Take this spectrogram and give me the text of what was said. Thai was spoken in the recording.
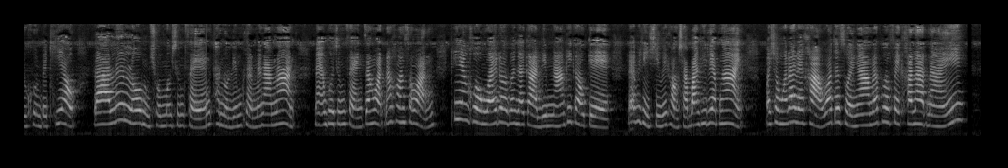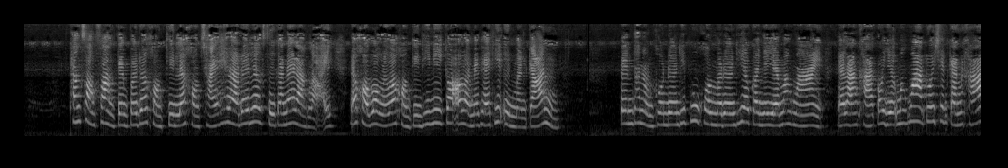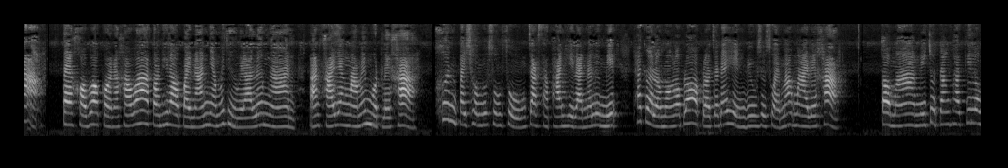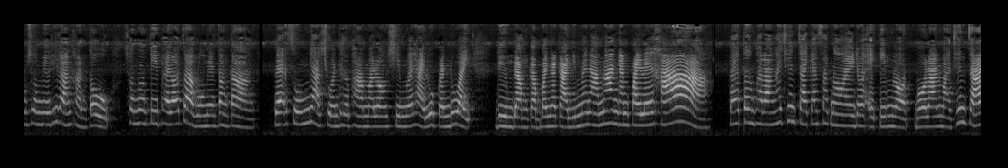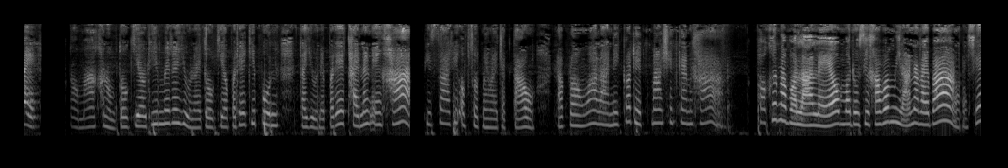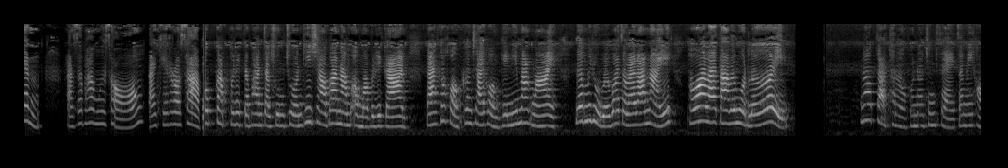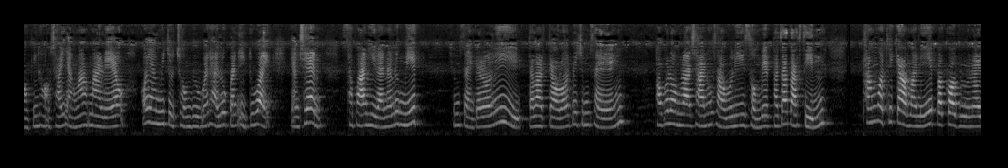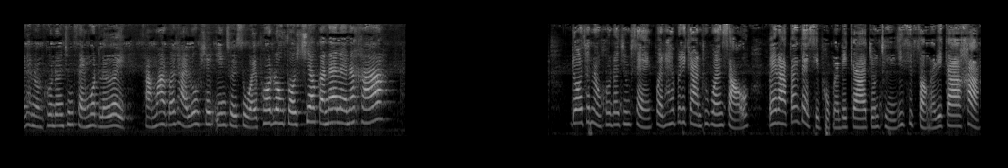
ทุกคนไปเที่ยวลานลื่นลมชมเมืองชุมแสง ถนนริมเขื่อนแม่น้ำน่านในอำเภอชุมแสงจังหวัดนครสวรรค์ที่ยังคงไว้โดยบรรยากาศริมน้ำที่เก่าแก่และวิถีชีวิตของชาวบ้านที่เรียบง่ายไปชมกันได้เลยค่ะว่าจะสวยงามและเพอร์เฟกขนาดไหน ทั้งสองฝั่งเต็มไปด้วยของกินและของใช้ให้เราได้เลือกซื้อกันได้หลากหลาย และขอบอกเลยว่าของกินที่นี่ก็อร่อยไม่แพ้ที่อื่นเหมือนกัน เป็นถนนคนเดินที่ผู้คนมาเดินเที่ยวกันเยอะแยะมากมาย และร้านค้าก็เยอะมากๆด้วยเช่นกันค่ะ ขอบอกก่อนนะคะว่าตอนที่เราไปนั้นยังไม่ถึงเวลาเริ่มงาน ร้านค้ายังมาไม่หมดเลยค่ะ ขึ้นไปชมวิวสูงๆ จากสะพานหิรันนฤมิตถ้าเกิดเรามองรอบๆ เราจะได้เห็นวิวสวยๆมากมายเลยค่ะ ต่อมามีจุดตั้งพักที่ลมชมวิวที่ร้านขันตกชมดนตรีไพเราะจากโรงเรียนต่างๆ และซุ้มอยากชวนเธอพามาลองชิมไว้ถ่ายรูปกันด้วย ดื่มด่ำกับบรรยากาศริมแม่น้ำน่านกันไปเลยค่ะและเติมพลังให้ชื่นใจกันสักหน่อย โดยไอติมหลอดโบราณหวานชื่นใจ ขนมโตเกียวที่ไม่ได้อยู่ในโตเกียวประเทศญี่ปุ่น แต่อยู่ในประเทศไทยนั่นเองค่ะ พิซซ่าที่อบสดใหม่ๆจากเตา รับรองว่าร้านนี้ก็เด็ดมากเช่นกันค่ะ พอขึ้นมาบนร้านแล้วมาดูสิคะว่ามีร้านอะไรบ้าง เช่นร้านเสื้อผ้ามือสองร้านเคสโทรศัพท์พบกับผลิตภัณฑ์จากชุมชนที่ชาวบ้านนำออกมาบริการ ร้านข้าวของเครื่องใช้ของกินที่มากมาย เลือกไม่ถูกเลยว่าจะไปร้านไหน เพราะว่าร้านตามไปหมดเลย นอกจากถนนคนเดินชุมแสงจะมีของกินของใช้อย่างมากมายแล้ว ก็ยังมีจุดชมวิวไว้ถ่ายรูปกันอีกด้วย อย่างเช่น สะพานหิรันนฤมิตชุมแสงแกลเลอรี่ ตลาดเก่าร้อยปีชุมแสง พระบรมราชานุสาวรีย์สมเด็จพระเจ้าตากสิน ทั้งหมดที่กล่าวมานี้ประกอบอยู่ในถนนคนเดินชุมแสงหมดเลย สามารถไปถ่ายรูปเช็คอินสวยๆโพสลงโซเชียลกันได้เลยนะคะ โดยถนนคนเดินชุมแสงเปิดให้บริการทุกวันเสาร์ เวลาตั้งแต่ 16 นาฬิกาจนถึง 22 นาฬิกาค่ะ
